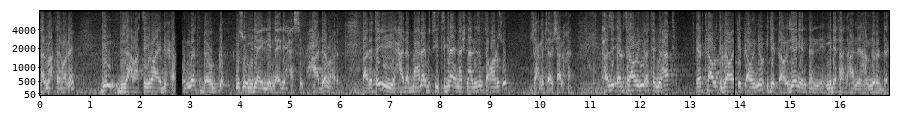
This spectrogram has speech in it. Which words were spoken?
ፀልማት ኣይኮነ ግን ብዛዕባ ትግራዋይ ብሕርነት ደውግዕ ንፁህ ሚድያ የለና ኢለ ይሓስብ። ሓደ ማለተይ ሓደ ባህላይ በቲ ትግራይ ናሽናሊዝም ተቐርፁ ሳዕ መጨረሻ ልኸድ። ሕዚ ኤርትራዊ እኒኦ ተሚልሃት ኤርትራዊ ትግራዊ ኢትዮጵያዊ እኒኦ ኢትዮጵያዊ። እዚአን እየንተን ሚድያታት ኣነ ሃም ንርድእ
